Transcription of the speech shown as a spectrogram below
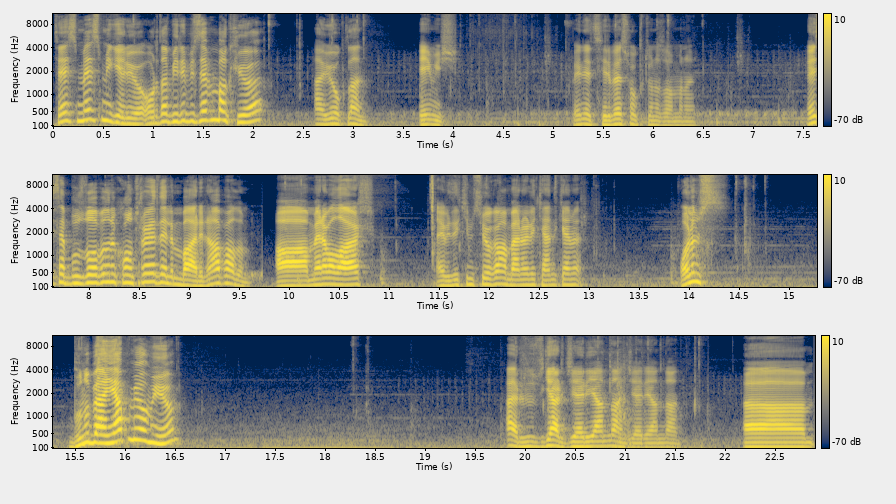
Ses mes mi geliyor? Orada biri bize mi bakıyor? Ha yok lan. Şeymiş. Beni de tribe soktunuz amına. Neyse buzdolabını kontrol edelim bari ne yapalım? Aa merhabalar. Evde kimse yok ama ben öyle kendi kendime... Oğlum bunu ben yapmıyor muyum? Ha rüzgar ceryandan ceryandan. Eee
